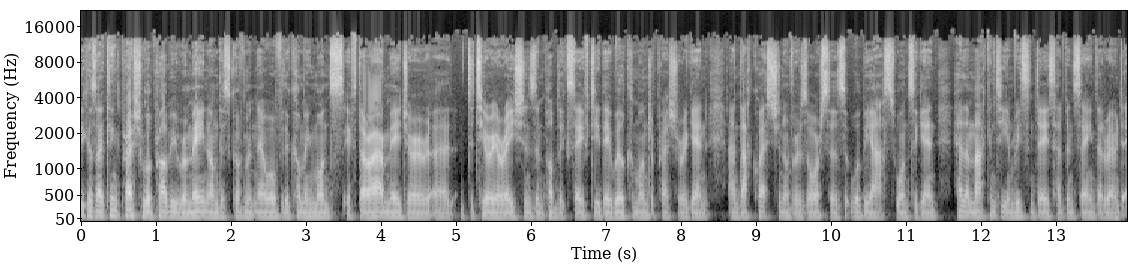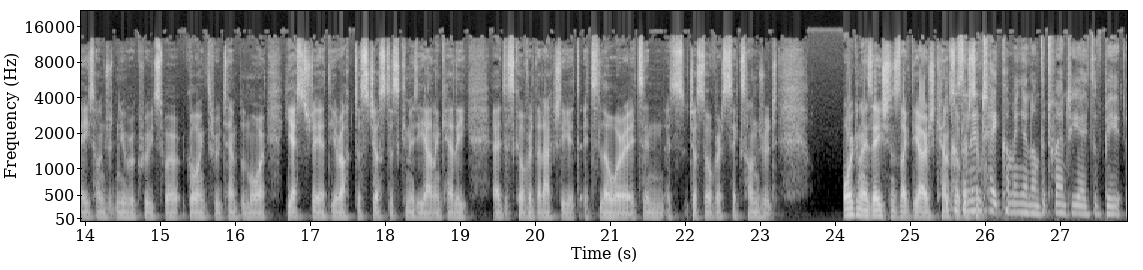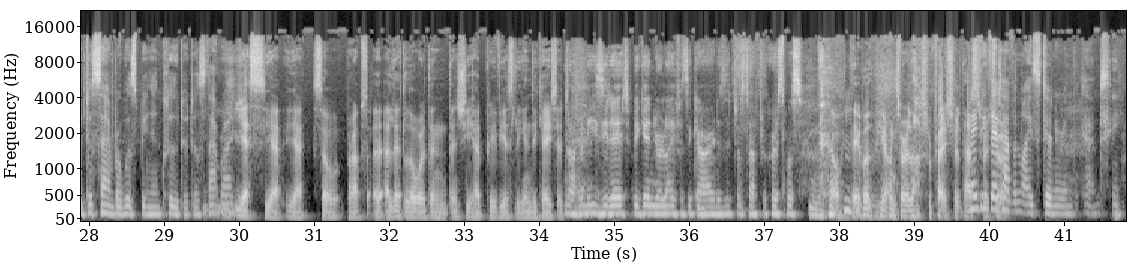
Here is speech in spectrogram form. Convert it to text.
because I think pressure will probably remain on this government now over the coming months. If there are major uh, deteriorations in public safety, they will come under pressure again, and that question of resources will be asked once again. Helen McEntee in recent days had been saying that around 800 new recruits were going through Templemore. Yesterday at the Oireachtas Justice Committee, Alan Kelly uh, discovered that actually it, it's lower. It's in it's just over 600 organisations like the Irish Council because an intake coming in on the 28th of be- December was being included is that right? Yes yeah yeah. So perhaps a, a, little lower than, than she had previously indicated. Not an easy day to begin your life as a guard is it just after Christmas? No they will be under a lot of pressure that's maybe they'd sure. have a nice dinner in the canteen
